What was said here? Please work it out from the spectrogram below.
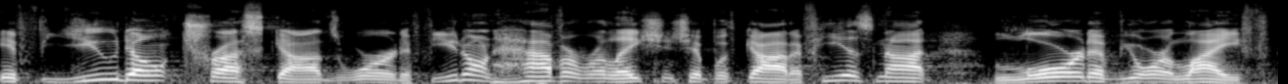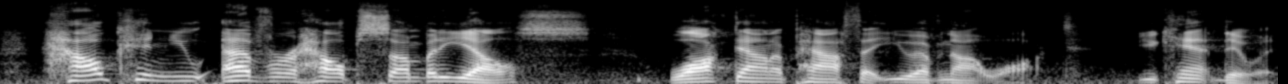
if you don't trust God's word, if you don't have a relationship with God, if He is not Lord of your life, how can you ever help somebody else walk down a path that you have not walked? You can't do it.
